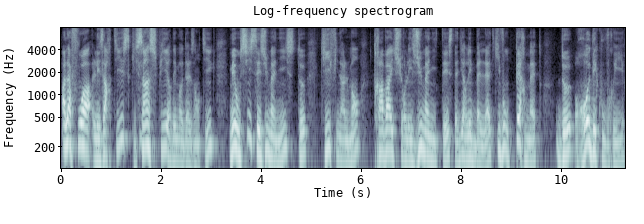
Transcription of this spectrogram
à la fois les artistes qui s'inspirent des modèles antiques, mais aussi ces humanistes qui finalement travaillent sur les humanités, c'est-à-dire les belles lettres, qui vont permettre de redécouvrir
